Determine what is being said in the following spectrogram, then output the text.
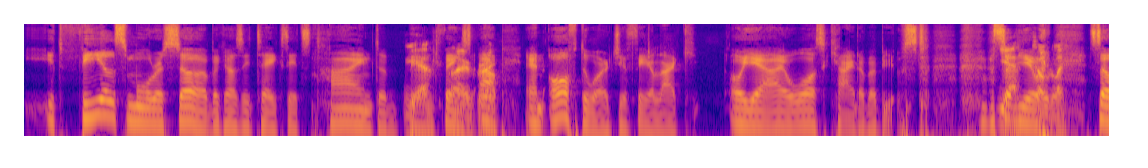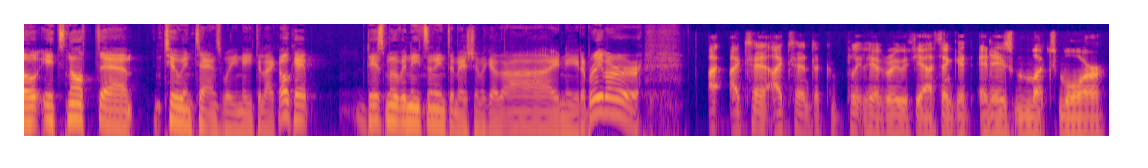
it feels more reserved because it takes its time to build yeah, things up, and afterwards you feel like, oh yeah, I was kind of abused. so yeah, totally. So it's not um, too intense where you need to like, okay, this movie needs an intermission because I need a breather. I, I tend I tend to completely agree with you. I think it, it is much more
